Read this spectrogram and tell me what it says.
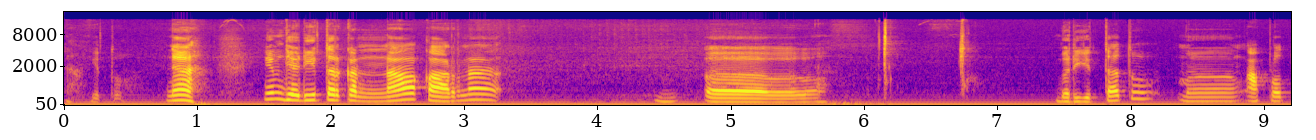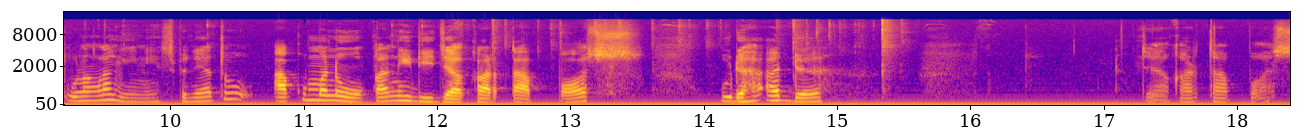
Nah gitu. Nah ini menjadi terkenal karena uh, berita tuh mengupload ulang lagi nih. Sebenarnya tuh aku menemukan nih di Jakarta Post udah ada. Jakarta Post.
